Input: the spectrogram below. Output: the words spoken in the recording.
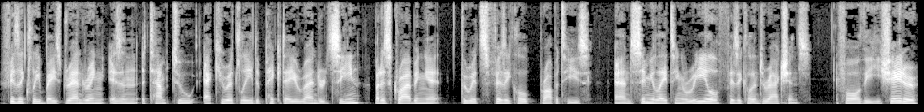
physically based rendering is an attempt to accurately depict a rendered scene by describing it through its physical properties and simulating real physical interactions. For the shader,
